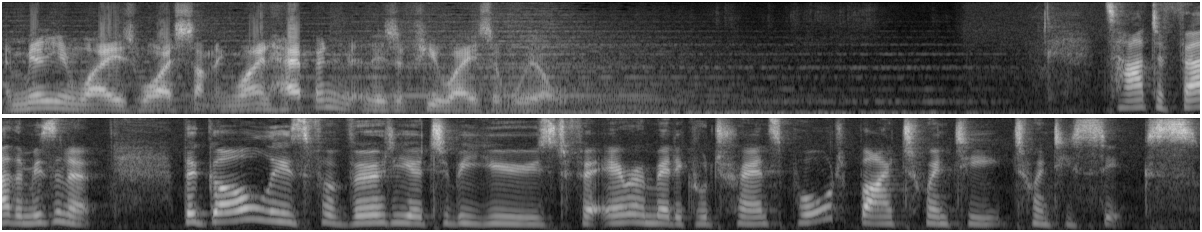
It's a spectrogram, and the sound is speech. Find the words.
a million ways why something won't happen, and there's a few ways it will. It's hard to fathom, isn't it? The goal is for Vertiia to be used for aeromedical transport by 2026.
